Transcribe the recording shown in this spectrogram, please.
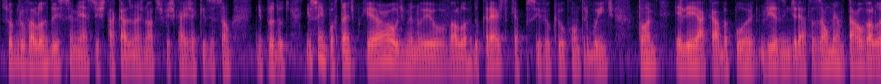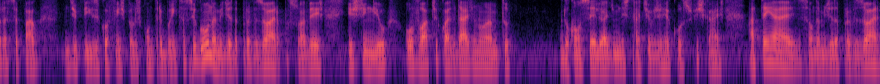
sobre o valor do ICMS destacado nas notas fiscais de aquisição de produtos. Isso é importante porque ao diminuir o valor do crédito, que é possível que o contribuinte tome, ele acaba por vias indiretas aumentar o valor a ser pago de PIS e COFINS pelos contribuintes. A segunda medida provisória, por sua vez, extinguiu o voto de qualidade no âmbito do Conselho Administrativo de Recursos Fiscais. Até a edição da medida provisória,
